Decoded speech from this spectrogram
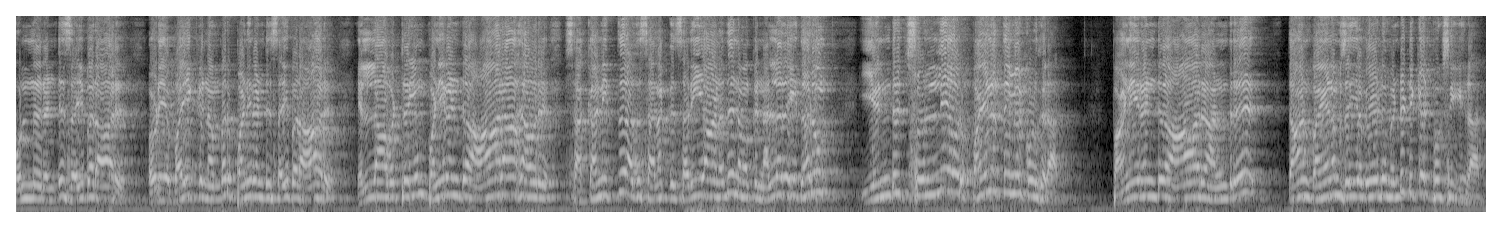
ஒன்னு ரெண்டு சைபர் ஆறு. அவருடைய பைக் நம்பர் பனிரெண்டு சைபர் ஆறு. எல்லாவற்றையும் பனிரெண்டு ஆறாக அவர் ச- கணித்து அது தனக்கு சரியானது நமக்கு நல்லதை தரும் என்று சொல்லி அவர் பயணத்தை மேற்கொள்கிறார். பனிரெண்டு ஆறு அன்று தான் பயணம் செய்ய வேண்டும் என்று டிக்கெட் புக் செய்கிறார்.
